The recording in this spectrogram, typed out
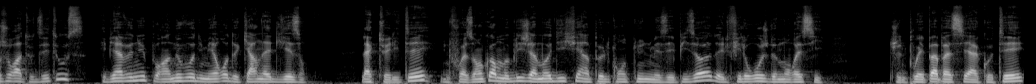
Bonjour à toutes et tous et bienvenue pour un nouveau numéro de Carnet de liaison. L'actualité, une fois encore, m'oblige à modifier un peu le contenu de mes épisodes et le fil rouge de mon récit. Je ne pouvais pas passer à côté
